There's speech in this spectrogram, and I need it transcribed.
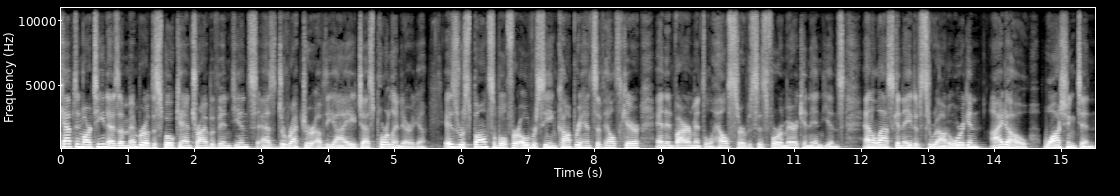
Captain Martinez, a member of the Spokane Tribe of Indians, as director of the IHS Portland area, is responsible for overseeing comprehensive health care and environmental health services for American Indians and Alaska Natives throughout Oregon, Idaho, Washington,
